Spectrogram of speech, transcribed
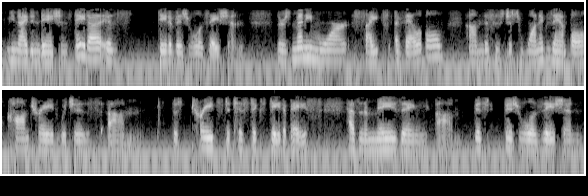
United Nations data is data visualization. There's many more sites available. Um, this is just one example, Comtrade, which is um, the trade statistics database, has an amazing um, vis visualization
